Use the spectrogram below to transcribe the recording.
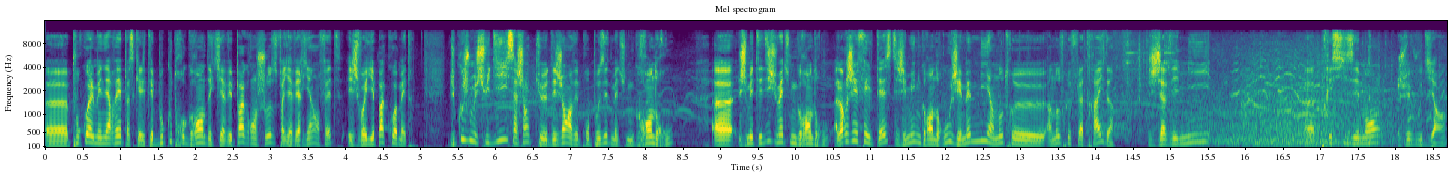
Euh, pourquoi elle m'énervait? Parce qu'elle était beaucoup trop grande et qu'il n'y avait pas grand chose Enfin il n'y avait rien en fait. Et je voyais pas quoi mettre. Du coup je me suis dit, sachant que des gens avaient proposé de mettre une grande roue euh, Je m'étais dit je vais mettre une grande roue. Alors j'ai fait le test, j'ai mis une grande roue J'ai même mis un autre, un autre flat ride. J'avais mis euh, Précisément, je vais vous dire hein.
